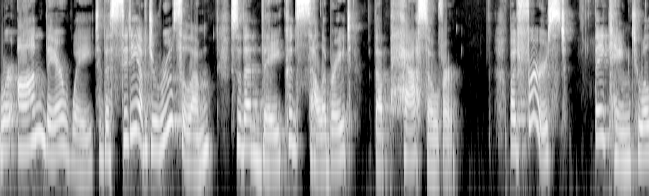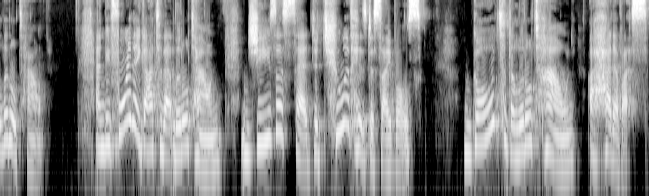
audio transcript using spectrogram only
were on their way to the city of Jerusalem so that they could celebrate the Passover. But first, they came to a little town. And before they got to that little town, Jesus said to two of his disciples, Go to the little town ahead of us.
